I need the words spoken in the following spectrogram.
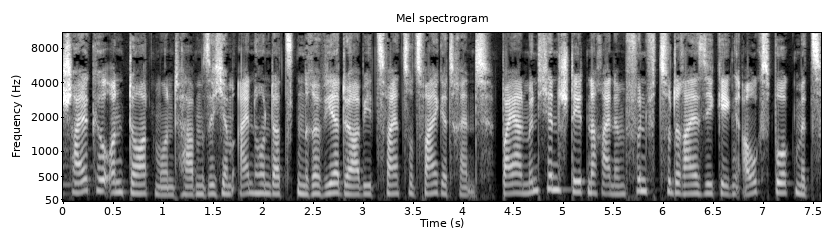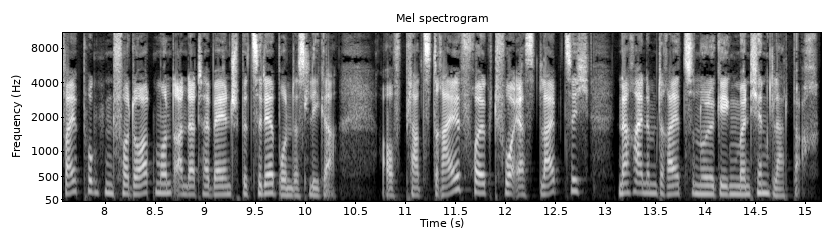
Schalke und Dortmund haben sich im 100. Revierderby 2 zu 2 getrennt. Bayern München steht nach einem 5 zu 3 Sieg gegen Augsburg mit zwei Punkten vor Dortmund an der Tabellenspitze der Bundesliga. Auf Platz 3 folgt vorerst Leipzig nach einem 3 zu 0 gegen Mönchengladbach.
